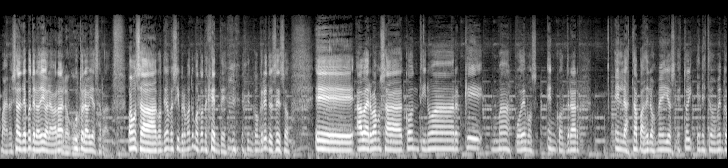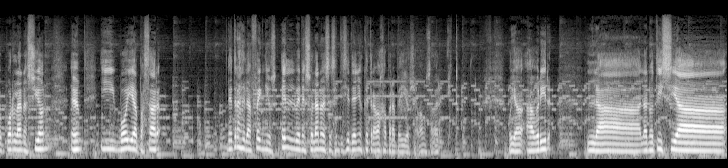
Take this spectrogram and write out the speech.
bueno, ya después te lo digo, la verdad, justo la había cerrado. Vamos a continuar, pero sí, pero mató un montón de gente. en concreto es eso. Eh, a ver, vamos a continuar. ¿Qué más podemos encontrar en las tapas de los medios? Estoy en este momento por La Nación eh, y voy a pasar detrás de la fake news. El venezolano de 67 años que trabaja para Pedioya. Vamos a ver esto. Voy a abrir la, la noticia.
